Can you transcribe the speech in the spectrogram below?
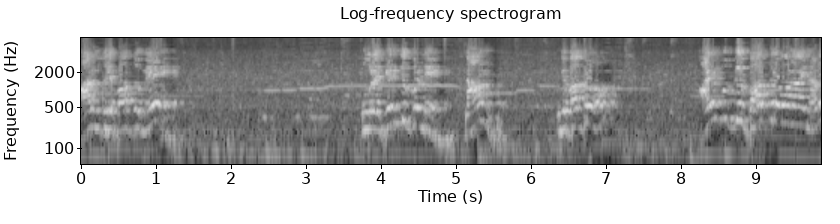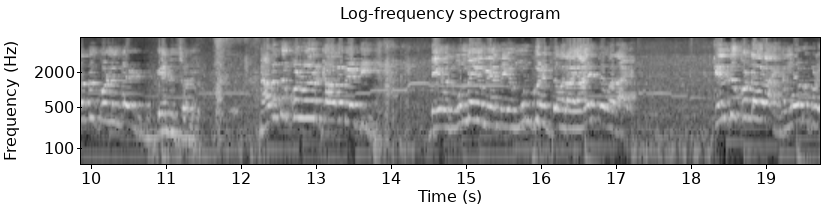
ஆரம்பத்திலே பார்த்தோமே உங்களை தெரிந்து கொண்டேன். நான் இங்க பார்க்கிறோம் அழைப்புக்கு பாத்திரவானாய் நடந்து கொள்ளுங்கள் என்று சொல்லி நடந்து கொள்வதற்காக வேண்டி தேவன் உன்னையும் என்னையும் முன்குறித்தவராய் அழைத்தவராய் தெரிந்து கொண்டவராய் நம்மோடு கூட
